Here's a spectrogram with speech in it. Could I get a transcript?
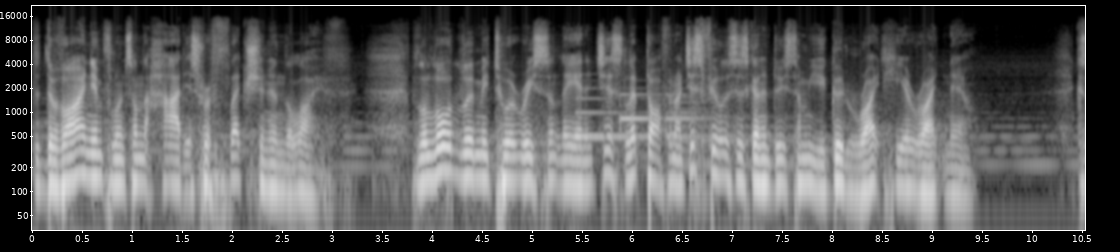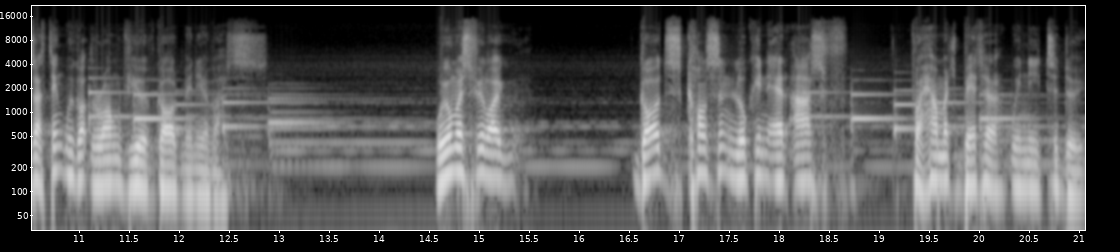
The divine influence on the heart is reflection in the life. The Lord led me to it recently and it just leapt off, and I just feel this is going to do some of you good right here, right now. Because I think we've got the wrong view of God, many of us. We almost feel like God's constantly looking at us for how much better we need to do.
